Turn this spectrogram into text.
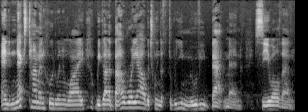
And next time on Who'd Win and Why, we got a battle royale between the three movie Batmen. See you all then.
